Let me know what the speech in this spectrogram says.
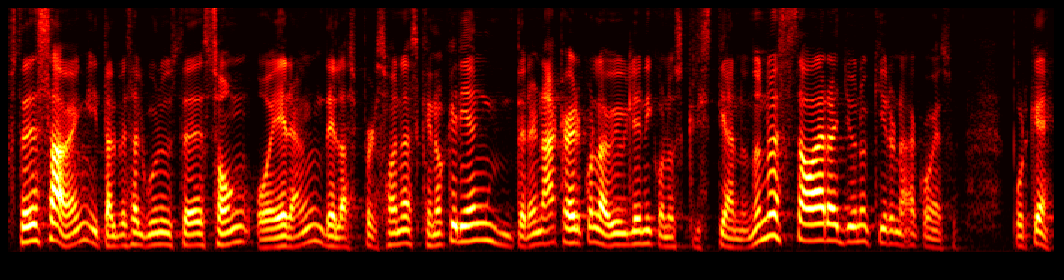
Ustedes saben, y tal vez algunos de ustedes son o eran de las personas que no querían tener nada que ver con la Biblia ni con los cristianos. No, no, esta vara yo no quiero nada con eso. ¿Por qué?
